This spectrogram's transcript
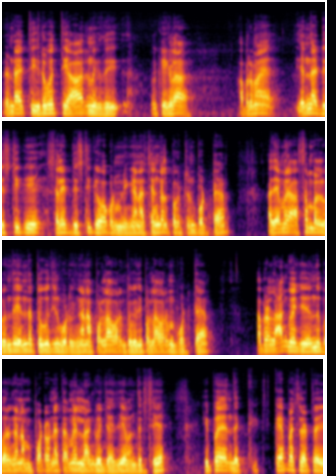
ரெண்டாயிரத்தி இருபத்தி ஆறுன்னு இருக்குது. ஓகேங்களா? அப்புறமா என்ன டிஸ்ட்ரிக்கு செலக்ட் டிஸ்ட்ரிக்கு ஓப்பன் பண்ணிங்க? நான் செங்கல்பட்டுன்னு போட்டேன். அதே மாதிரி அசம்பல் வந்து எந்த தொகுதின்னு போட்டுக்கோங்க. நான் பொல்லாவரம் தொகுதி பொல்லாவரம்னு போட்டேன். அப்புறம் லாங்குவேஜ் வந்து பாருங்கள் நம்ம போட்ட உடனே தமிழ் லாங்குவேஜ் அதே வந்துருச்சு. இப்போ இந்த கேப்பஸ் லெட்டர்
